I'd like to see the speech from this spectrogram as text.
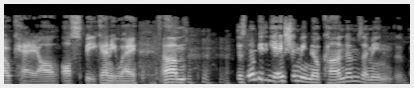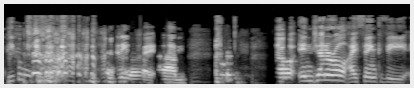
okay, I'll I'll speak anyway. Um, does no mediation mean no condoms? I mean, people anyway. Um, so, in general, I think the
